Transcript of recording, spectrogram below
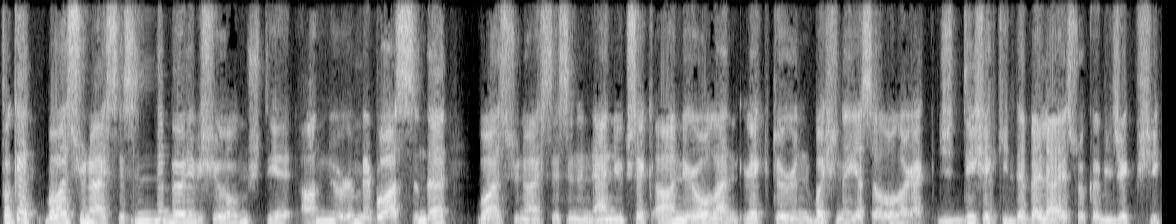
Fakat Boğaziçi Üniversitesi'nde böyle bir şey olmuş diye anlıyorum ve bu aslında Boğaziçi Üniversitesi'nin en yüksek amiri olan rektörün başını yasal olarak ciddi şekilde belaya sokabilecek bir şey.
